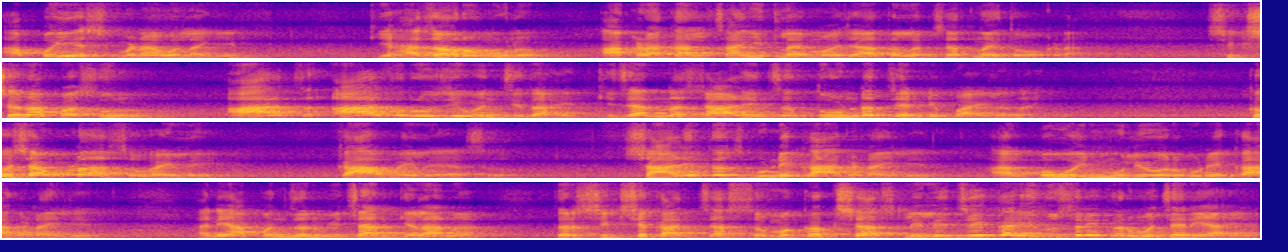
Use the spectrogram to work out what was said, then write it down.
अपयश म्हणावं लागेल. की हजारो मुलं आकडा काल सांगितला आहे माझ्या आता लक्षात नाही तो आकडा. शिक्षणापासून आज आज रोजी वंचित आहेत की ज्यांना शाळेचं तोंडच ज्यांनी पाहिलं नाही. कशामुळं असं व्हायलंय? का व्हायलंय असं? शाळेतच गुन्हे का घडायलेत? अल्पवयीन मुलीवर गुन्हे का घडायलेत? आणि आपण जर विचार केला ना तर शिक्षकांच्या समकक्ष असलेले जे काही दुसरे कर्मचारी आहेत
